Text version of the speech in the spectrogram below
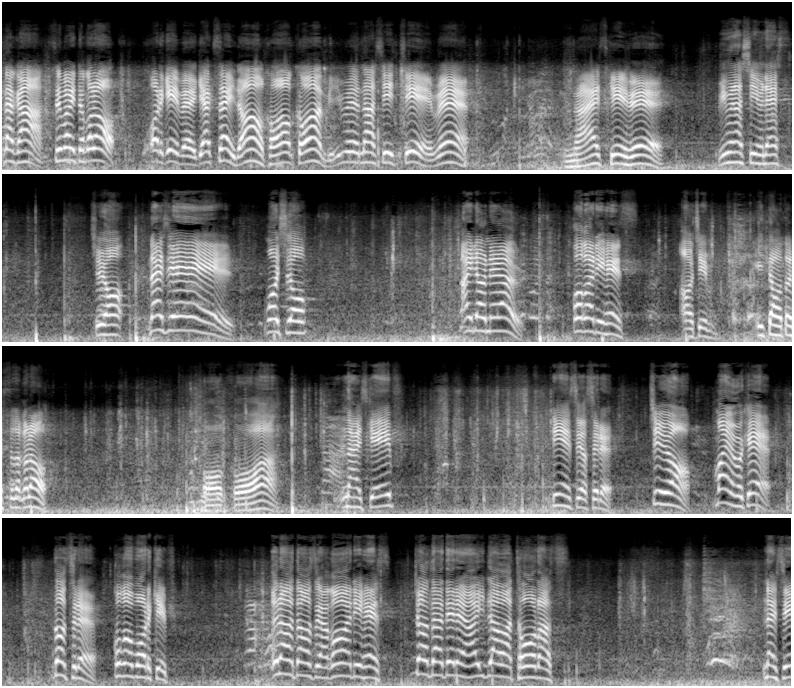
なんか狭いところボールキープ逆サイドここはビブなしチームナイスキープビブなしチームです中央ナイスもう一度間を狙うここがディフェンス青チーム一旦落としたところここはナイスキープディフェンス寄せる中央前を向くどうする？ここはボールキープ。裏を通すがここはディフェンス。ちょっと当てる間は通らず。ナイス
